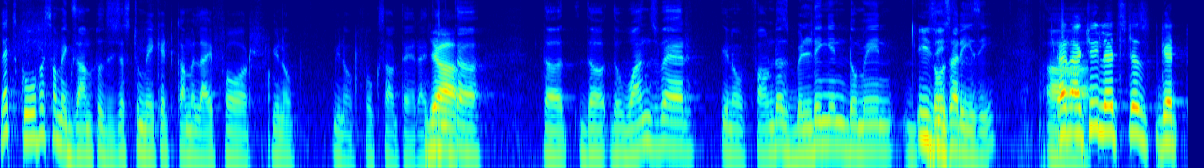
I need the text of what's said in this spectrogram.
Let's go over some examples just to make it come alive for you know you know folks out there. I Yeah. think the, the the the ones where you know founders building in domain Easy. those are easy. and Uh, actually, let's just get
